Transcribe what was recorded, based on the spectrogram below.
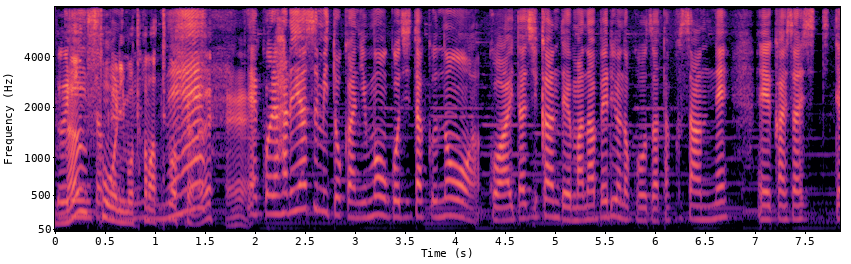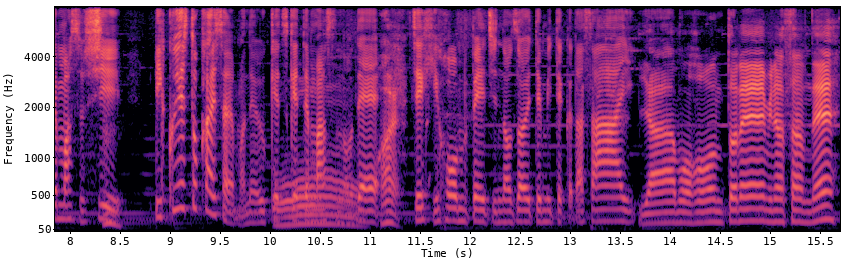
何層にも溜まってますからね。えでこれ春休みとかにもご自宅のこう空いた時間で学べるような講座たくさんね、えー開催してますし、リクエスト開催もね受け付けてますのではい。ぜひホームページ覗いてみてください。いやーもう本当ね皆さんね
